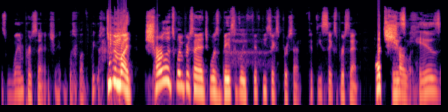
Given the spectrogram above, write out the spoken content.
His win percentage. Keep in mind, Charlotte's win percentage was basically 56%. Fifty-six percent. That's Is Charlotte. his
